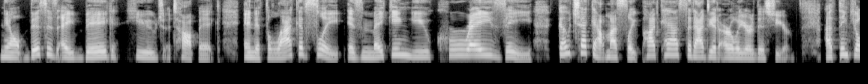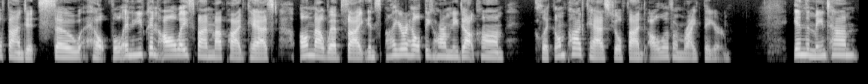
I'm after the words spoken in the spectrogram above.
Now, this is a big, huge topic. And if the lack of sleep is making you crazy, go check out my sleep podcast that I did earlier this year. I think you'll find it so helpful. And you can always find my podcast on my website, inspirehealthyharmony.com. Click on podcast, you'll find all of them right there. In the meantime,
